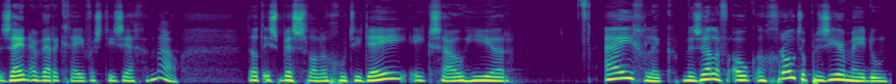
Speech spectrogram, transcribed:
zijn er werkgevers die zeggen, nou, dat is best wel een goed idee. Ik zou hier eigenlijk mezelf ook een groter plezier mee doen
